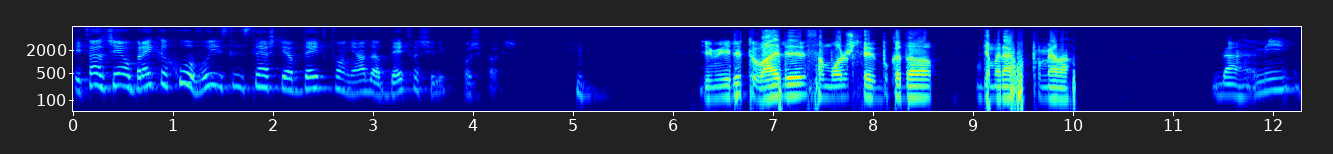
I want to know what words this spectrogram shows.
и това с jailbreak е хубаво и след следващия апдейт, какво няма да апдейтваш или какво ще правиш? Ими или това, или само можеш в Фейсбука да, да има някаква промяна. Да, ами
